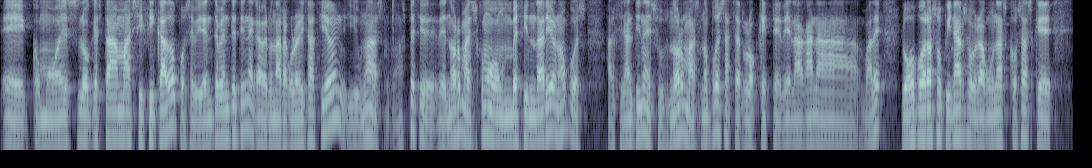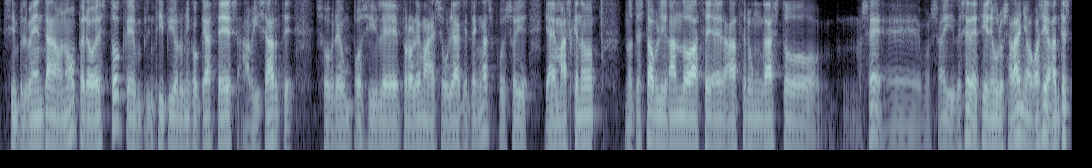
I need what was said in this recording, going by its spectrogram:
eh, como es lo que está masificado, pues evidentemente tiene que haber una regularización y una, especie de, normas. Es como un vecindario, ¿no? Pues al final tiene sus normas. No puedes hacer lo que te dé la gana, ¿vale? Luego podrás opinar sobre algunas cosas que se implementan o no, pero esto, que en principio lo único que hace es avisarte sobre un posible problema de seguridad que tengas, pues oye, y además que no, no te está obligando a hacer, a hacer un gasto no sé, eh, pues ahí, qué sé, de 100 euros al año algo así. Antes,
